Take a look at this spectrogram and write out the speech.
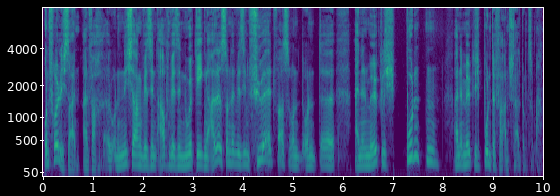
und fröhlich sein einfach und nicht sagen, wir sind auch, wir sind nur gegen alles, sondern wir sind für etwas und und äh, einen möglich bunten, eine möglich bunte Veranstaltung zu machen.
